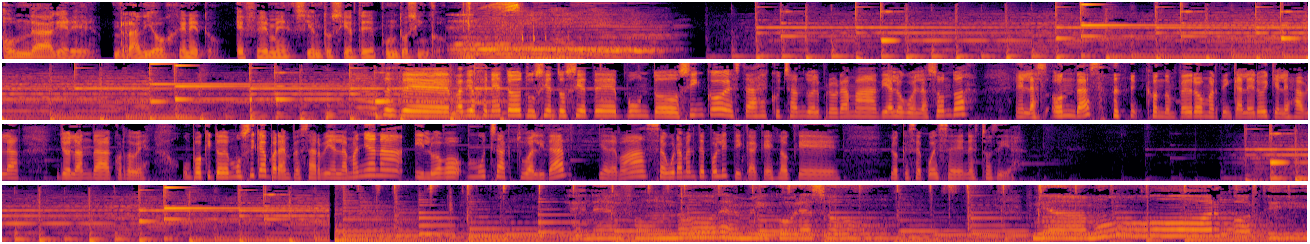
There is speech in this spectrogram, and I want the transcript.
Onda Aguere, Radio Geneto, FM 107.5. Desde Radio Geneto, tu 107.5, estás escuchando el programa Diálogo en las Ondas, en las ondas, con don Pedro Martín Calero y quien les habla Yolanda Cordobés. Un poquito de música para empezar bien la mañana y luego mucha actualidad y además seguramente política, que es lo que, lo que se cuece en estos días. En el fondo de mi corazón, mi amor por ti.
